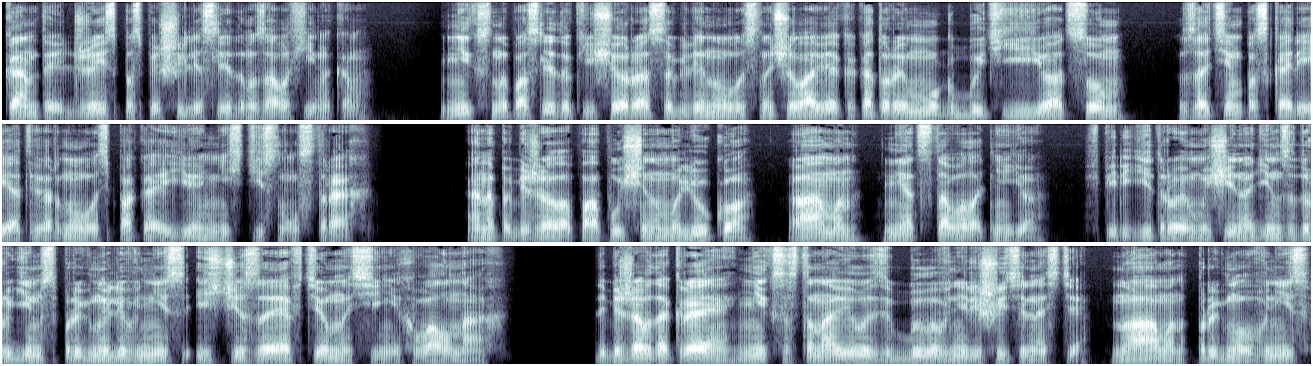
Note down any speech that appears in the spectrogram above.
Канта и Джейс поспешили следом за алхимиком. Никс напоследок еще раз оглянулась на человека, который мог быть ее отцом, затем поскорее отвернулась, пока ее не стиснул страх. Она побежала по опущенному люку, а Амон не отставал от нее. Впереди трое мужчин один за другим спрыгнули вниз, исчезая в темно-синих волнах. Добежав до края, Никс остановилась было в нерешительности, но Амон прыгнул вниз,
